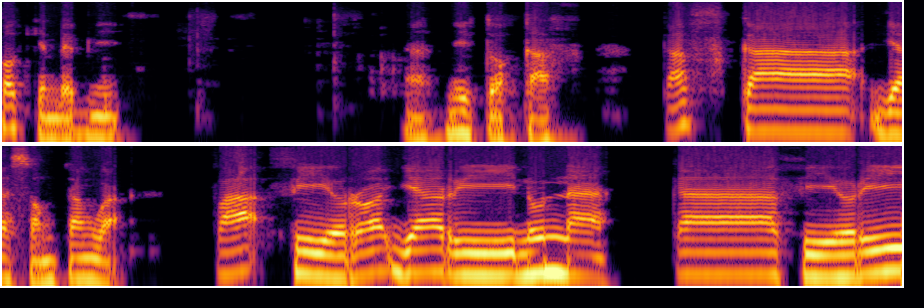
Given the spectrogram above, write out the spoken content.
ก็เขียนแบบนี้นี่ตัวกัฟกัฟกายาสองจังหวะฟะฟิรอยารีนุนนะกาฟิรี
